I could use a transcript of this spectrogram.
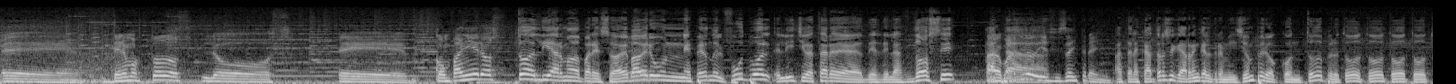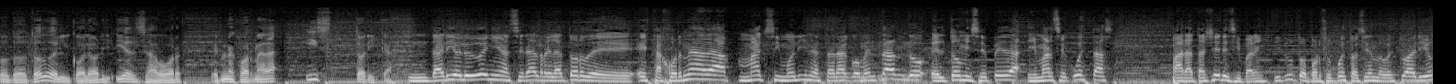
Eh, tenemos todos los eh, compañeros. Todo el día armado para eso. ¿eh? Va a haber un esperando el fútbol. El bichi va a estar desde las 12 Claro, partido 16.30. hasta las 14 que arranca la transmisión, pero con todo, pero todo, todo, todo, todo, todo, todo, todo el color y el sabor en una jornada histórica. Darío Ludueña será el relator de esta jornada. Maxi Molina estará comentando. El Tommy Cepeda y Marce Cuestas para talleres y para instituto, por supuesto, haciendo vestuario.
